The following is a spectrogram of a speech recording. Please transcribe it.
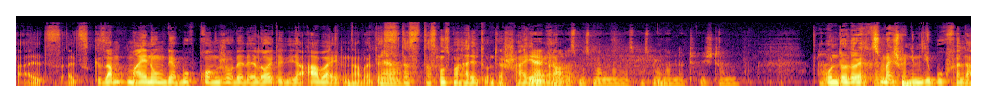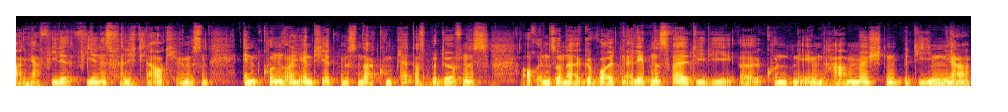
als als Gesamtmeinung der Buchbranche oder der Leute, die da arbeiten. Aber das Ja. das das muss man halt unterscheiden. Ja, ne? klar, das muss man, das muss man dann natürlich dann. Und, und oder zum Beispiel nehmen die Buchverlage. Ja, viele, vielen ist völlig klar, okay, wir müssen endkundenorientiert, wir müssen da komplett das Bedürfnis auch in so einer gewollten Erlebniswelt, die die äh, Kunden eben haben möchten, bedienen, ja.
